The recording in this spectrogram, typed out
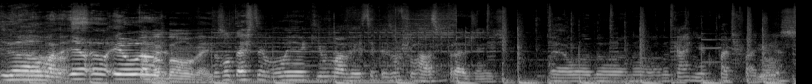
Não, mano, eu, eu, eu, Tava eu, bom, eu velho. sou testemunha que uma vez você fez um churrasco pra gente. É, no, no, no Carninha com Patifaria. Nossa,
